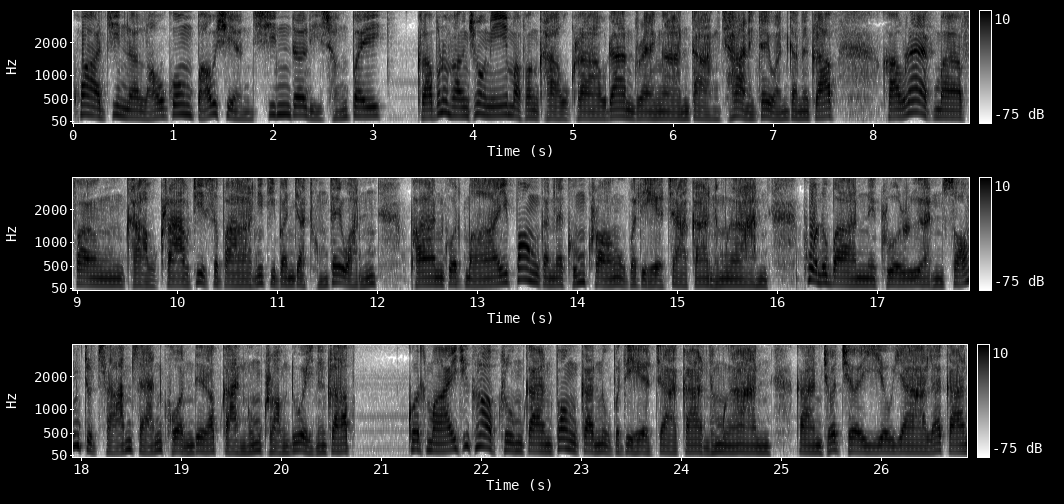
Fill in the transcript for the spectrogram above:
跨进了劳工保险新的里程碑。 กลับมาฟังช่วงนี้มาฟังข่าวคราวด้านแรงงานต่างชาติในไต้หวันกันนะครับ ข่าวแรกมาฟังข่าวคราวที่สภานิติบัญญัติของไต้หวัน ผ่านกฎหมายป้องกันและคุ้มครองอุบัติเหตุจากการทำงาน ผู้อนุบาลในครัวเรือน 2.3 แสนคนได้รับการคุ้มครองด้วยนะครับ กฎหมายที่ครอบคลุมการป้องกันอุบัติเหตุจากการทำงาน การชดเชยเยียวยา และการ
